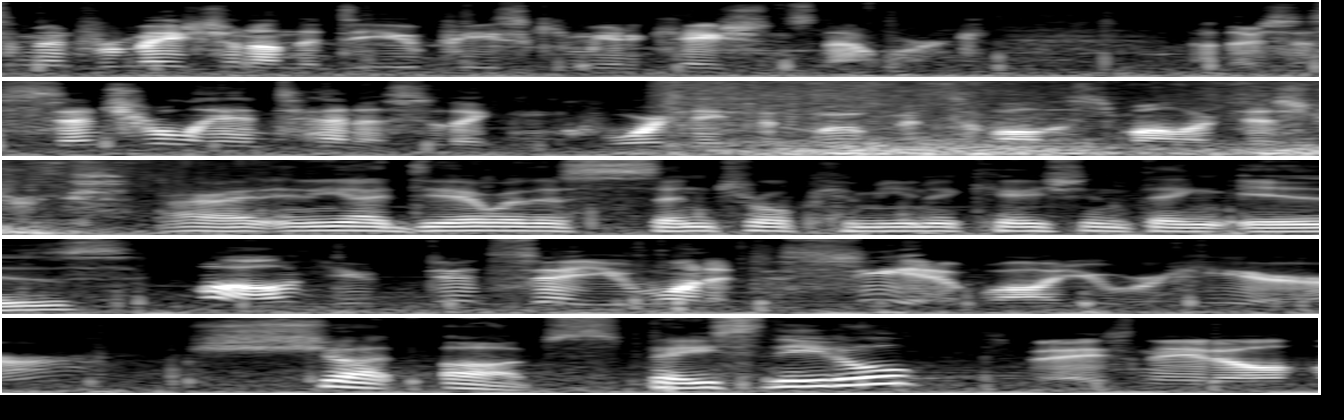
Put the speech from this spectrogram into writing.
Some information on the DUP's communications network. Now, there's a central antenna so they can coordinate the movements of all the smaller districts. All right, any idea where this central communication thing is? Well, you did say you wanted to see it while you were here. Shut up, Space Needle? Space Needle.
